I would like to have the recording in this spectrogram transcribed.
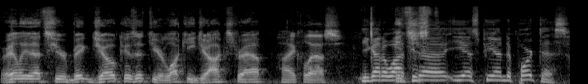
Really, that's your big joke, is it? Your lucky jock strap? High class. You got to watch just- uh, ESPN Deportes.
